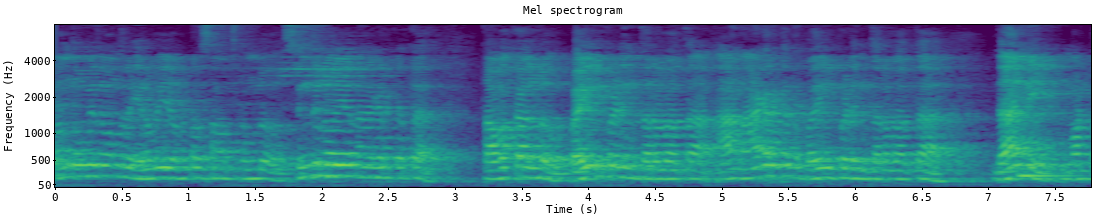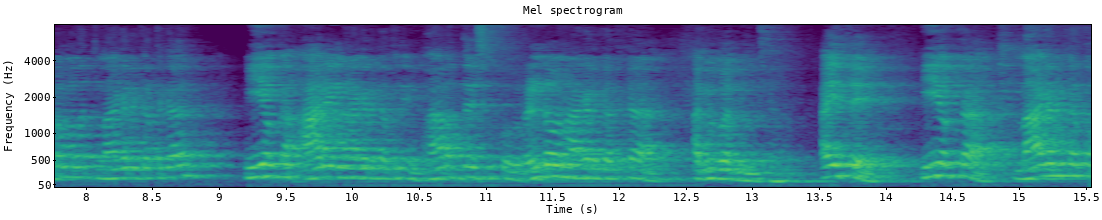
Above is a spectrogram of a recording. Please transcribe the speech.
పంతొమ్మిది వందల ఇరవై ఒకటో సంవత్సరంలో సింధులోయ నాగరికత తవ్వకాల్లో బయలుపడిన తర్వాత ఆ నాగరికత బయలుపడిన తర్వాత దాన్ని మొట్టమొదటి నాగరికతగా ఈ యొక్క ఆర్య నాగరికతని భారతదేశపు రెండవ నాగరికతగా అభివర్ణించారు. అయితే ఈ యొక్క నాగరికత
